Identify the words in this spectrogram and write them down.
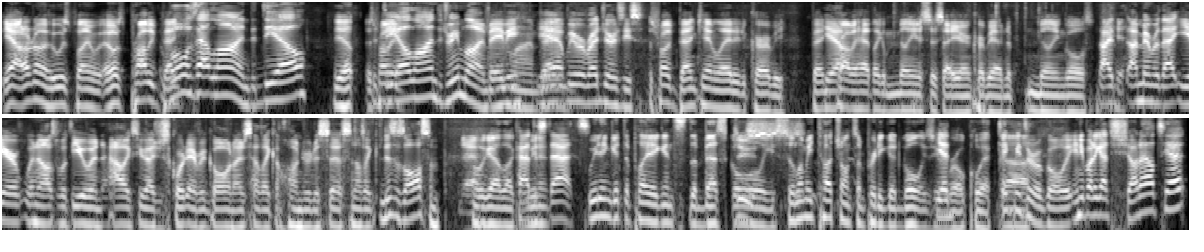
yeah. I don't know who was playing. with It was probably Ben. what was that line? The DL? Yep. It's the probably- DL line? The Dream line, baby. Dream line, yeah, baby. we were red jerseys. It's probably Ben came later to Kirby. Ben Yeah. probably had like a million assists that year, and Kirby had a million goals. I, I remember that year when I was with you and Alex, you guys just scored every goal, and I just had like 100 assists. And I was like, this is awesome. Yeah. Oh, we got lucky. Pad we the stats. we didn't get to play against the best Dude. goalies. So let me touch on some pretty good goalies here Yeah, real quick. Take me Uh, through a goalie. Anybody got shutouts yet?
